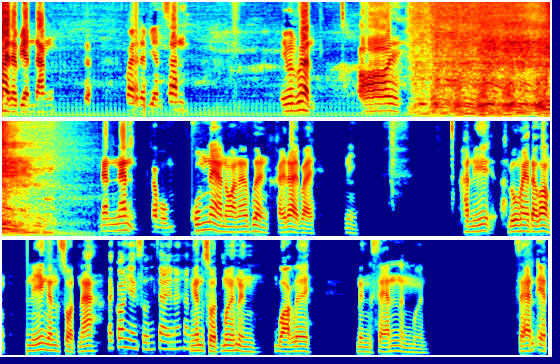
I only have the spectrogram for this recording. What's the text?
ป้ายทะเบียนดัง ป้ายทะเบียนสั้น นี่เพื่อนๆโอ้ยแน่นๆครับผม คุ้มแน่นอนนะเพื่อนใครได้ไป นี่คันนี้รู้ไหมตากล้องคันนี้เงินสดนะแต่กล้องยังสนใจนะคะเงินสดมือหนึ่งบอกเลยหนึ่งแสนหนึ่งหมื่นแสนเอ็ด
